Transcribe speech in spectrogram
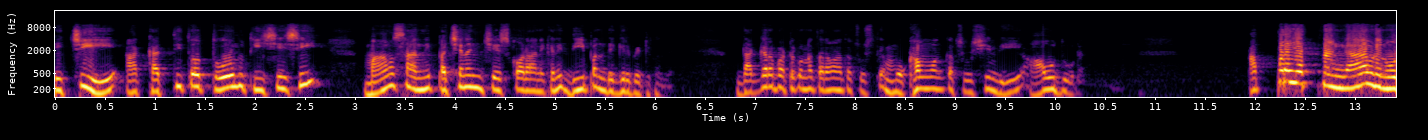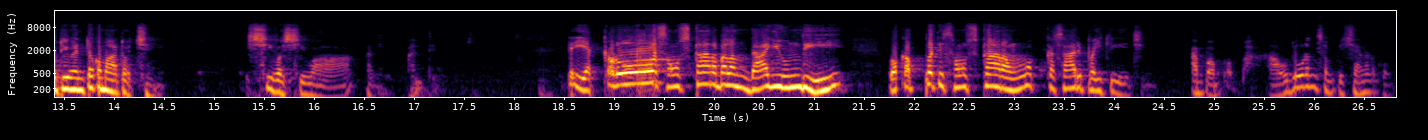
తెచ్చి ఆ కత్తితో తోలు తీసేసి మాంసాన్ని పచనం చేసుకోవడానికని దీపం దగ్గర పెట్టుకుంది. దగ్గర పట్టుకున్న తర్వాత చూస్తే ముఖం వంక చూసింది ఆవు దూడ. అప్రయత్నంగా ఆవిడ నోటి వెంట ఒక మాట వచ్చింది. శివ శివ అని అంతే అంటే ఎక్కడో సంస్కార బలం దాగి ఉంది. ఒకప్పటి సంస్కారం ఒక్కసారి పైకి లేచింది. అబ్బబ్బబ్బా ఆవు దూడని చంపేశాను అనుకుంది.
